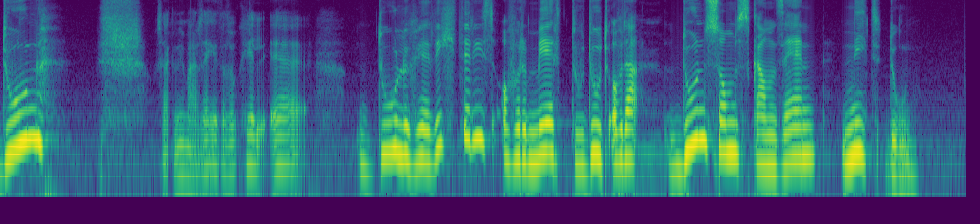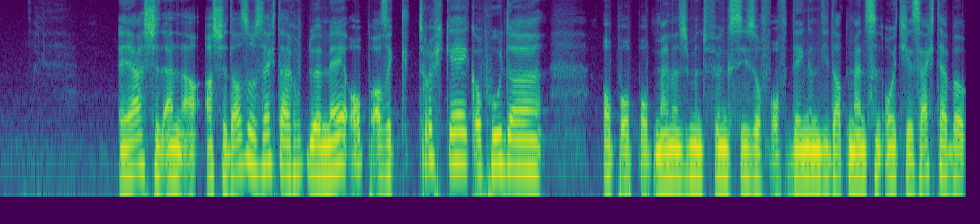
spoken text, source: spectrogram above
doen, hoe zou ik nu maar zeggen, dat ook heel eh, doelgerichter is of er meer toe doet. Of dat doen soms kan zijn niet doen. Ja, als je, en als je dat zo zegt, dat roept bij mij op, als ik terugkijk op hoe dat op, op, op managementfuncties of, of dingen die dat mensen ooit gezegd hebben,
